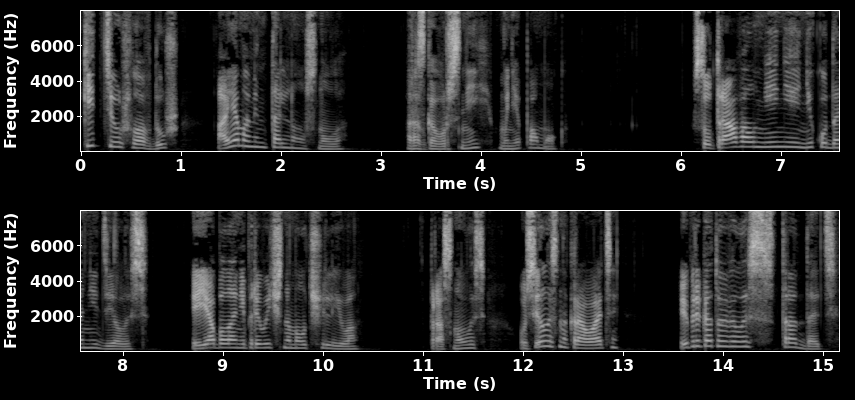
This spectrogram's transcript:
Китти ушла в душ, а я моментально уснула. Разговор с ней мне помог. С утра волнение никуда не делось, и я была непривычно молчалива. Проснулась, уселась на кровати и приготовилась страдать.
